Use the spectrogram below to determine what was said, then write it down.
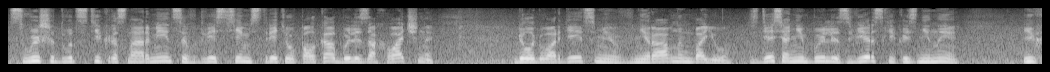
свыше 20 красноармейцев 273-го полка были захвачены белогвардейцами в неравном бою. Здесь они были зверски казнены. Их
